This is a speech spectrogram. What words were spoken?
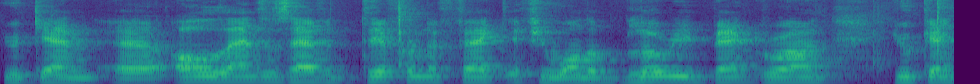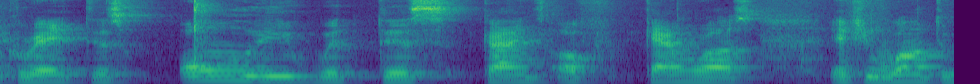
You can, uh, all lenses have a different effect. If you want a blurry background, you can create this only with this kind of cameras if you want to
